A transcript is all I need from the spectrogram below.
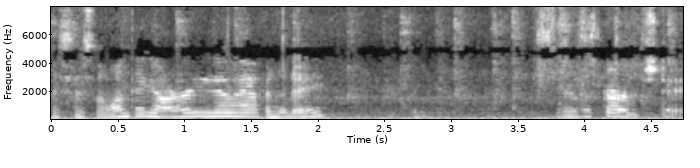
This is the one thing I already know happened today. It was garbage day.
